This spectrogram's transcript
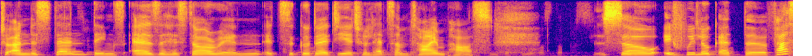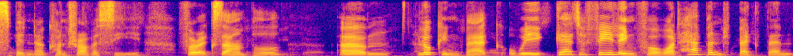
to understand things as a historian, it's a good idea to let some time pass. So if we look at the Fassbinder controversy, for example, um, looking back, we get a feeling for what happened back then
